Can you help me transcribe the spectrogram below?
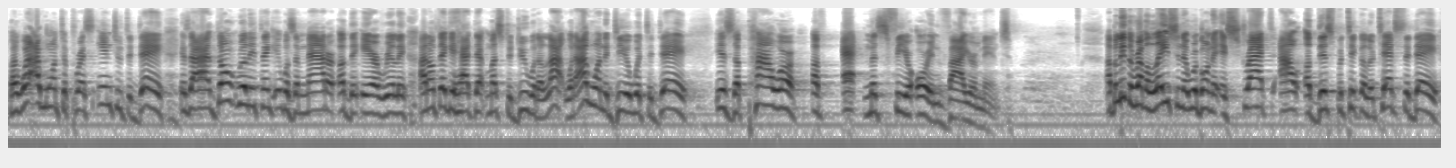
But what I want to press into today is I don't really think it was a matter of the heir, really. I don't think it had that much to do with a lot. What I want to deal with today is the power of atmosphere or environment. I believe the revelation that we're going to extract out of this particular text today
